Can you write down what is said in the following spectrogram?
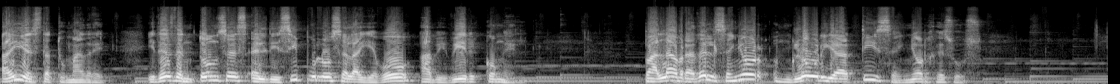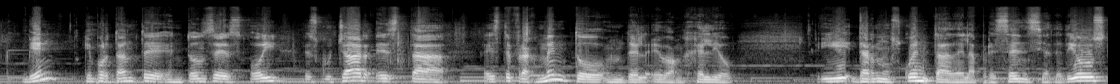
ahí está tu madre. Y desde entonces el discípulo se la llevó a vivir con él. Palabra del Señor, gloria a ti Señor Jesús. Bien, qué importante entonces hoy escuchar esta, este fragmento del Evangelio y darnos cuenta de la presencia de Dios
